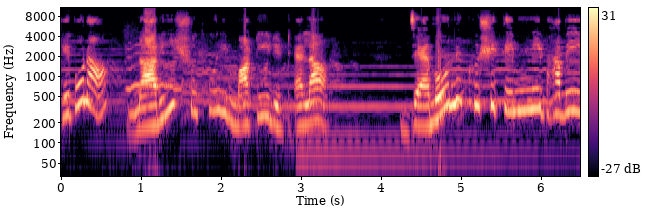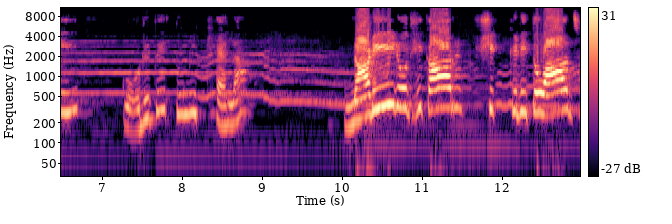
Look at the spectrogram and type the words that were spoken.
ভেবো না, নারী শুধুই মাটির ঢেলা। যেমন খুশি তেমনি ভাবে করবে তুমি খেলা। নারীর অধিকার স্বীকৃত আজ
